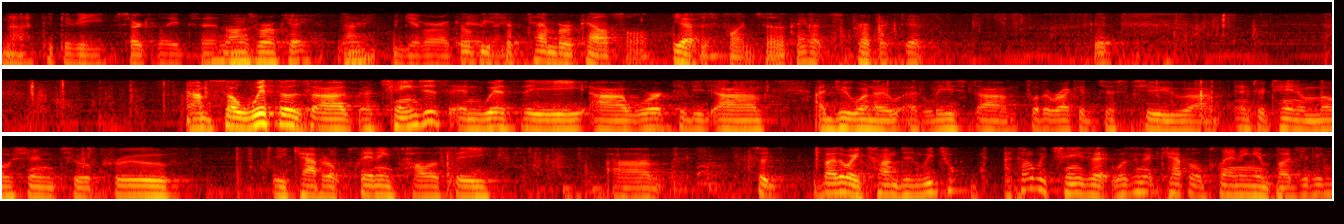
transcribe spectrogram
No, I think if he circulates it, As long as we're okay, all right? we give our okay, It'll be then- September council Yes. at this point, is that okay? That's perfect, yeah. Good. Um, so with those, uh, changes and with the, uh, work to be, um, I do want to at least, um, for the record, just to, uh, entertain a motion to approve the capital planning policy. Um, so, by the way, Tom, did we, I thought we changed that, wasn't it capital planning and budgeting?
